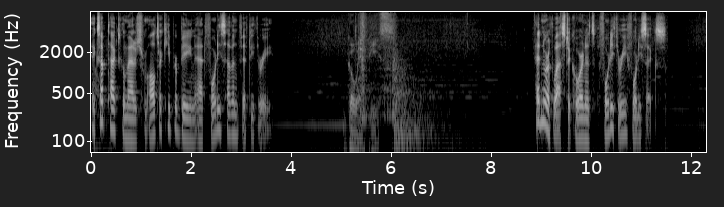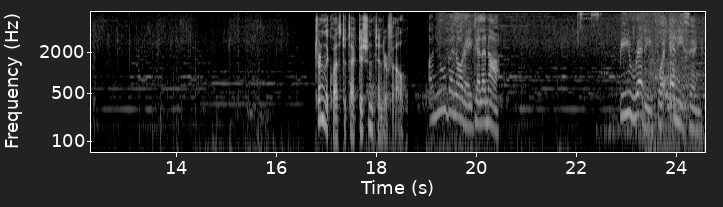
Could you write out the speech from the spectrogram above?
Accept tactical matters from Altar Keeper Bean at 4753. Go in peace. Head northwest to coordinates 4346. Turn the quest to Tactician Tinderfell. Anubelore Delana. Be ready for anything.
